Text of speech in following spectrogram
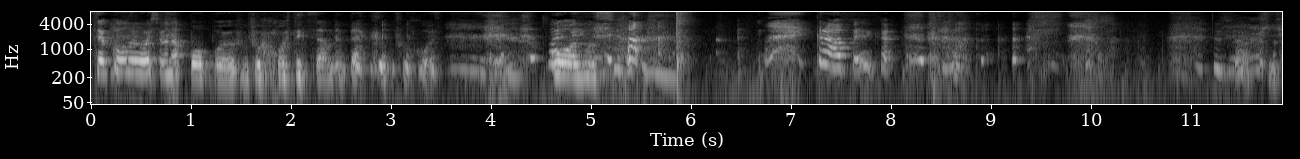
Це коли ось вона попою виходить, саме так виходить. Конус. крапелька. Жах.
